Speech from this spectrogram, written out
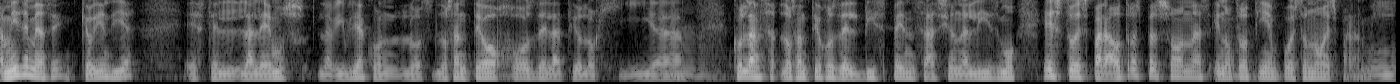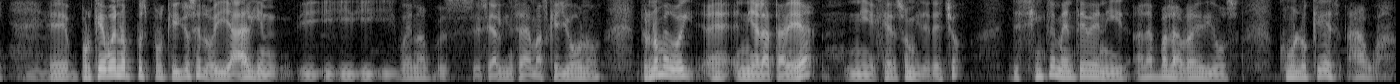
a mí se me hace que hoy en día este, la leemos la Biblia con los, los anteojos de la teología, mm. con las, los anteojos del dispensacionalismo. Esto es para otras personas en otro mm. tiempo, esto no es para mí. Mm. Eh, ¿Por qué? Bueno, pues porque yo se lo oí a alguien y, y, y, y, bueno, pues ese alguien sabe más que yo, ¿no? Pero no me doy eh, ni a la tarea, ni ejerzo mi derecho de simplemente venir a la palabra de Dios como lo que es agua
